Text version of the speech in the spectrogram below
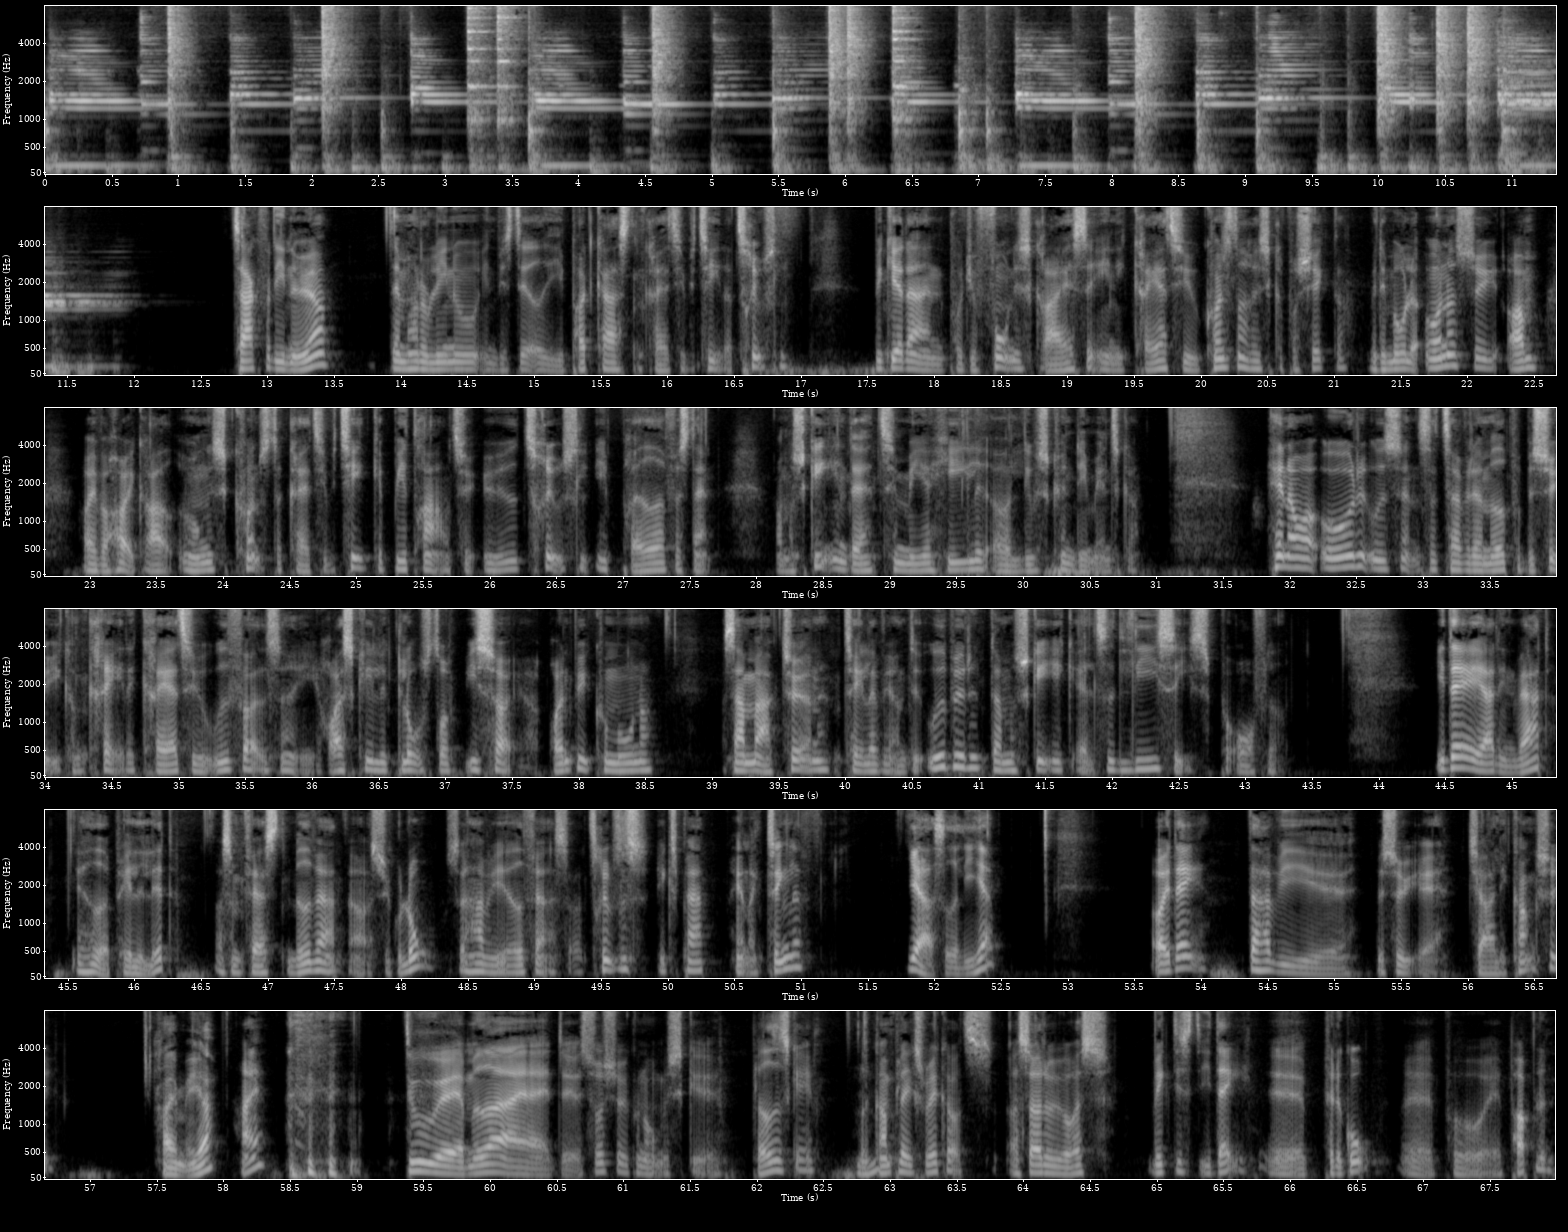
Tak for dine ører. Dem har du lige nu investeret i podcasten Kreativitet og Trivsel. Vi giver dig en podiofonisk rejse ind i kreative kunstneriske projekter med det mål at undersøge om og i hvor høj grad unges kunst og kreativitet kan bidrage til øget trivsel i bredere forstand, og måske endda til mere hele og livskyndige mennesker. Hen over otte udsendelser tager vi dig med på besøg i konkrete kreative udfoldelser i Roskilde, Glostrup, Ishøj og Brøndby kommuner. Og sammen med aktørerne taler vi om det udbytte, der måske ikke altid lige ses på overfladen. I dag er jeg din vært. Jeg hedder Pelle Let, og som fast medvært og psykolog, så har vi adfærds- og trivselsekspert Henrik Tinglef. Jeg sidder lige her. Og i dag, der har vi øh, besøg af Charlie Kongsø. Hej med jer. Hej. Du øh, er medejer af et øh, socioøkonomisk øh, pladeselskab, mm. Complex Records, og så er du jo også vigtigst i dag pædagog på Poplen,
